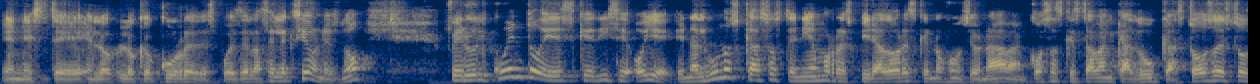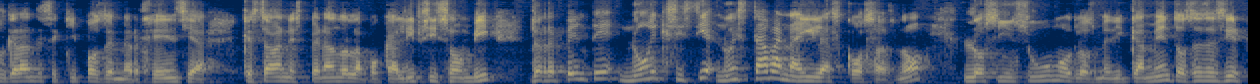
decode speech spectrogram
en, este, lo que ocurre después de las elecciones, ¿no? Pero el cuento es que dice, oye, en algunos casos teníamos respiradores que no funcionaban, cosas que estaban caducas, todos estos grandes equipos de emergencia que estaban esperando el apocalipsis zombie, de repente no existía, no estaban ahí las cosas, ¿no? Los insumos, los medicamentos, es decir,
